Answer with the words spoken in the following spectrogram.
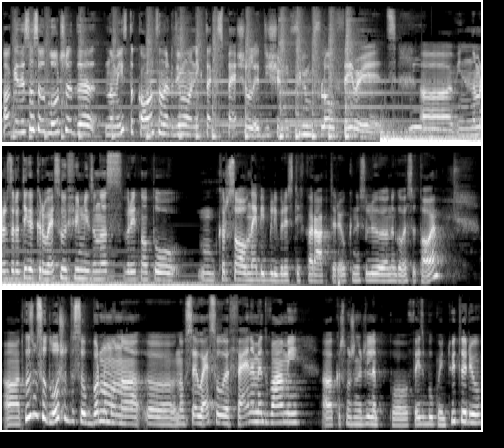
Ok, zdaj sem se odločila, da na mesto konca naredimo nek tak special edition Film Flow Favorites. Uh, in namreč zaradi tega, ker vesovi filmi za nas verjetno to, kar so, ne bi bili brez teh karakterjev, ki naseljujejo njegove svetove. Uh, tako da smo se odločili, da se obrnemo na, uh, na vse vesove fane med vami, uh, kar smo že naredili po Facebooku in Twitterju,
